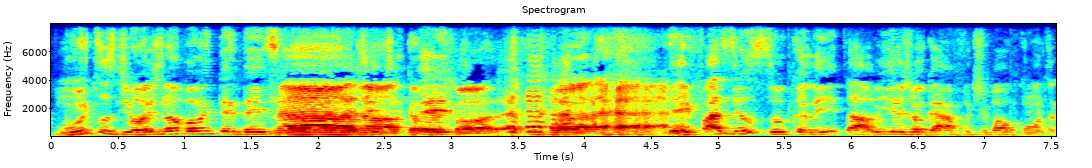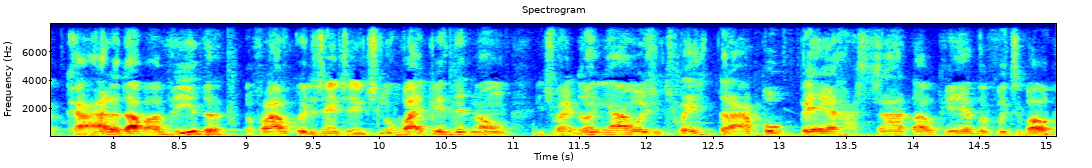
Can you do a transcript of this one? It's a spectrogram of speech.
muitos de hoje não vão entender isso não, não mas a não, gente tô por fora, tô por fora. e aí fazia o suco ali e tal, ia jogar futebol contra. Cara, dava vida. Eu falava com ele, gente, a gente não vai perder não, a gente vai ganhar hoje, a gente vai entrar, pôr o pé, rachar, tal, quem é do futebol.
